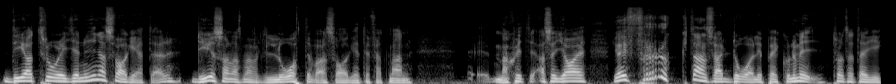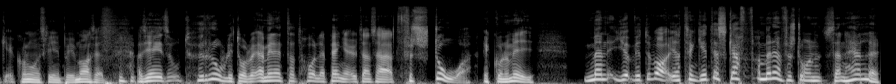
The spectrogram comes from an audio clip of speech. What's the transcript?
Det jag tror är genuina svagheter, det är ju sådana som man faktiskt låter vara svagheter för att man man skiter Alltså jag är, jag är fruktansvärt dålig på ekonomi, trots att jag gick ekonomisk linje på gymnasiet. Alltså jag är så otroligt dålig, jag menar inte att hålla pengar, utan så här att förstå ekonomi. Men jag, vet du vad, jag tänker inte skaffa mig den förståelsen heller.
